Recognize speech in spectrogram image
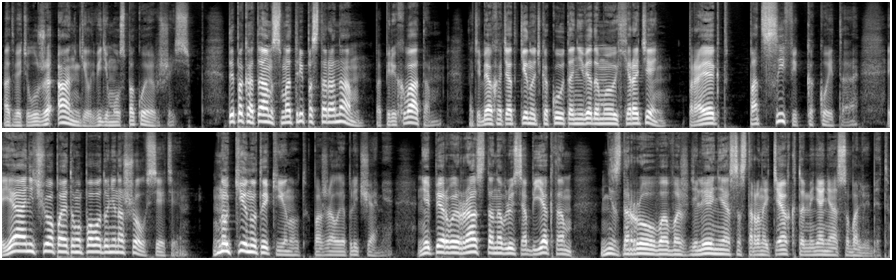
ответил уже ангел, видимо, успокоившись. Ты пока там смотри по сторонам, по перехватам. На тебя хотят кинуть какую-то неведомую херотень. Проект Пацифик какой-то. Я ничего по этому поводу не нашел в сети. Ну, кинут и кинут, пожал я плечами. Не первый раз становлюсь объектом нездорового вожделения со стороны тех, кто меня не особо любит.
